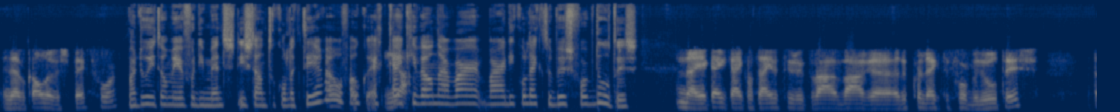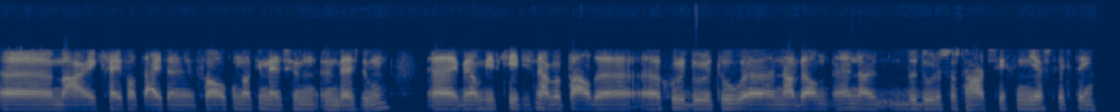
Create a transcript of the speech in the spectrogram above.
En daar heb ik alle respect voor. Maar doe je het dan meer voor die mensen die staan te collecteren? Of ook echt, kijk Ja. je wel naar waar, waar die collectebus voor bedoeld is? Nee, kijk, kijk altijd natuurlijk waar, waar uh, de collecte voor bedoeld is. Eh, maar ik geef altijd, en vooral ook omdat die mensen hun, hun best doen. Eh, ik ben ook niet kritisch naar bepaalde goede doelen toe. naar, wel, naar de doelen zoals de Hartstichting, Nierstichting.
